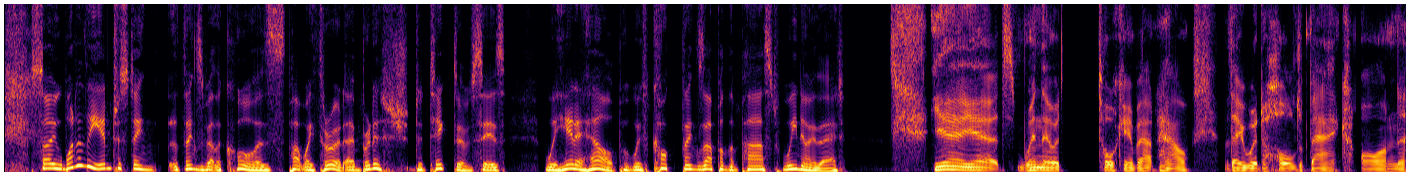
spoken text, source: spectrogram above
So one of the interesting things about the call is partway through it, a British detective says, "We're here to help. We've cocked things up in the past. We know that." Yeah, yeah. It's when they were talking about how they would hold back on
